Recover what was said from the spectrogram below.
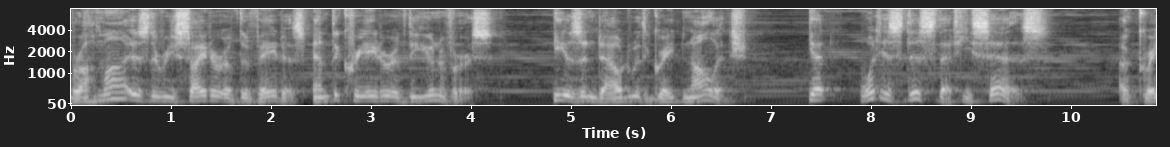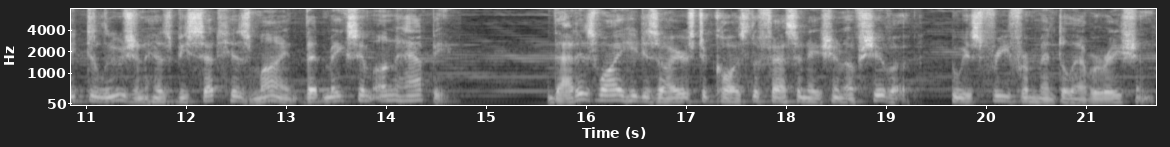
Brahma is the reciter of the Vedas and the creator of the universe. He is endowed with great knowledge. Yet, what is this that he says? A great delusion has beset his mind that makes him unhappy. That is why he desires to cause the fascination of Shiva, who is free from mental aberration.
